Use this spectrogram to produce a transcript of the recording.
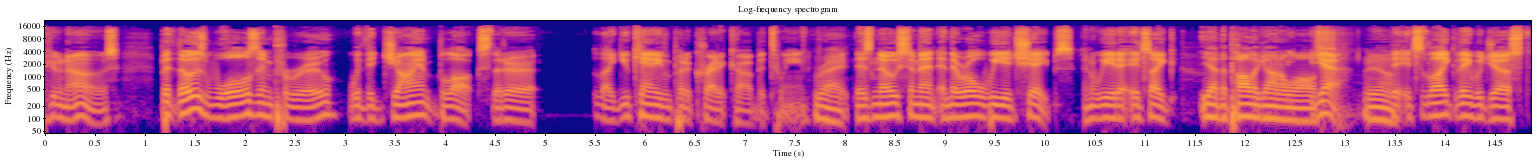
who knows? But those walls in Peru with the giant blocks that are like you can't even put a credit card between. right. There's no cement, and they're all weird shapes and weird. It's like Yeah, the polygonal walls. yeah, Yeah. it's like they were just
